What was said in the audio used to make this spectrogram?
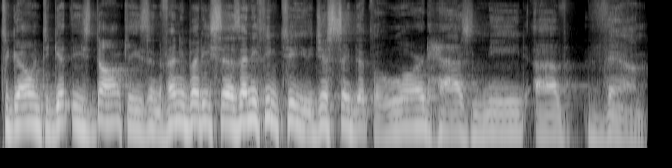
to go and to get these donkeys, and if anybody says anything to you, just say that the Lord has need of them.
